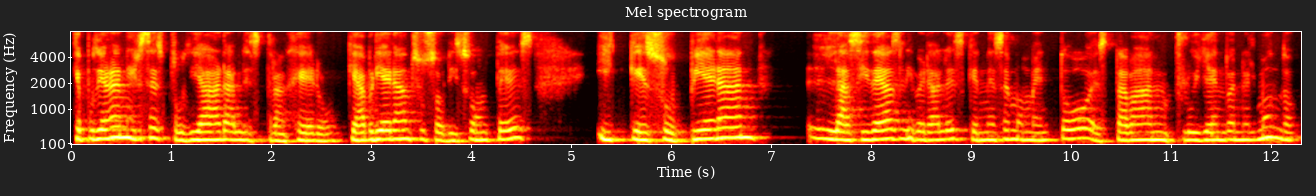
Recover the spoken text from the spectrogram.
que pudieran irse a estudiar al extranjero, que abrieran sus horizontes y que supieran las ideas liberales que en ese momento estaban fluyendo en el mundo.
